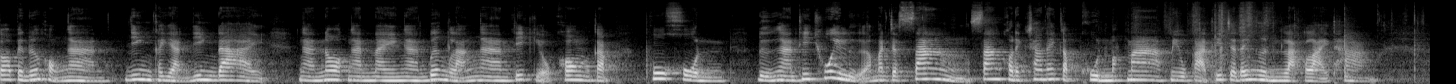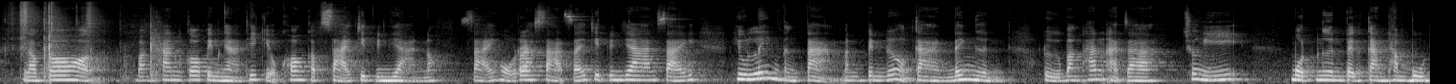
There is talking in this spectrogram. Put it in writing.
ก็เป็นเรื่องของงาน ยิ่งขยันยิ่งได้ งานนอกงานในงานเบื้องหลังงานที่เกี่ยวข้องกับผู้คน หรืองานที่ช่วยเหลือมันจะสร้างสร้างคอนเนคชันให้กับคุณมาก ๆ มีโอกาสที่จะได้เงินหลากหลายทาง แล้วก็บางท่านก็เป็นงานที่เกี่ยวข้องกับสายจิตวิญญาณเนาะสายโหราศาสตร์ สายจิตวิญญาณ สายฮิลลิ่งต่างๆ มันเป็นเรื่องของการได้เงิน หรือบางท่านอาจจะช่วงนี้หมดเงินไปกับการทำบุญ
